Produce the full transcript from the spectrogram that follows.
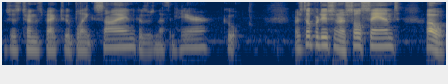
let's just turn this back to a blank sign because there's nothing here. Cool. We're still producing our soul sand. Oh,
